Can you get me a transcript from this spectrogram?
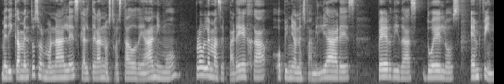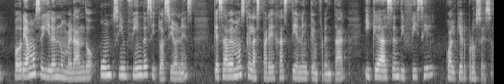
medicamentos hormonales que alteran nuestro estado de ánimo, problemas de pareja, opiniones familiares, pérdidas, duelos, en fin, podríamos seguir enumerando un sinfín de situaciones que sabemos que las parejas tienen que enfrentar y que hacen difícil cualquier proceso.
